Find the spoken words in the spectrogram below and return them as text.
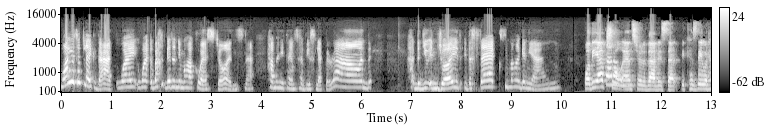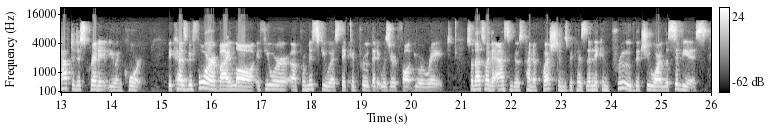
why is it like that? Why, why bakit ganun yung mga questions na how many times have you slept around? did you enjoy the sex? Yung mga ganyan. Well, the actual answer to that is that because they would have to discredit you in court. Because before, by law, if you were uh, promiscuous, they could prove that it was your fault you were raped. So that's why they ask you those kind of questions, because then they can prove that you are lascivious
